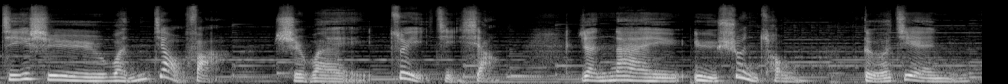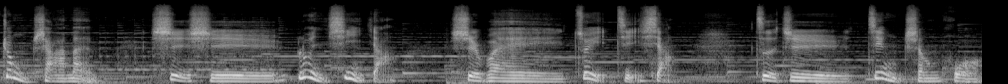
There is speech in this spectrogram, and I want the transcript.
及时闻教法，是为最吉祥。忍耐与顺从。得见众沙门，事实论信仰，是为最吉祥。自知净生活，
